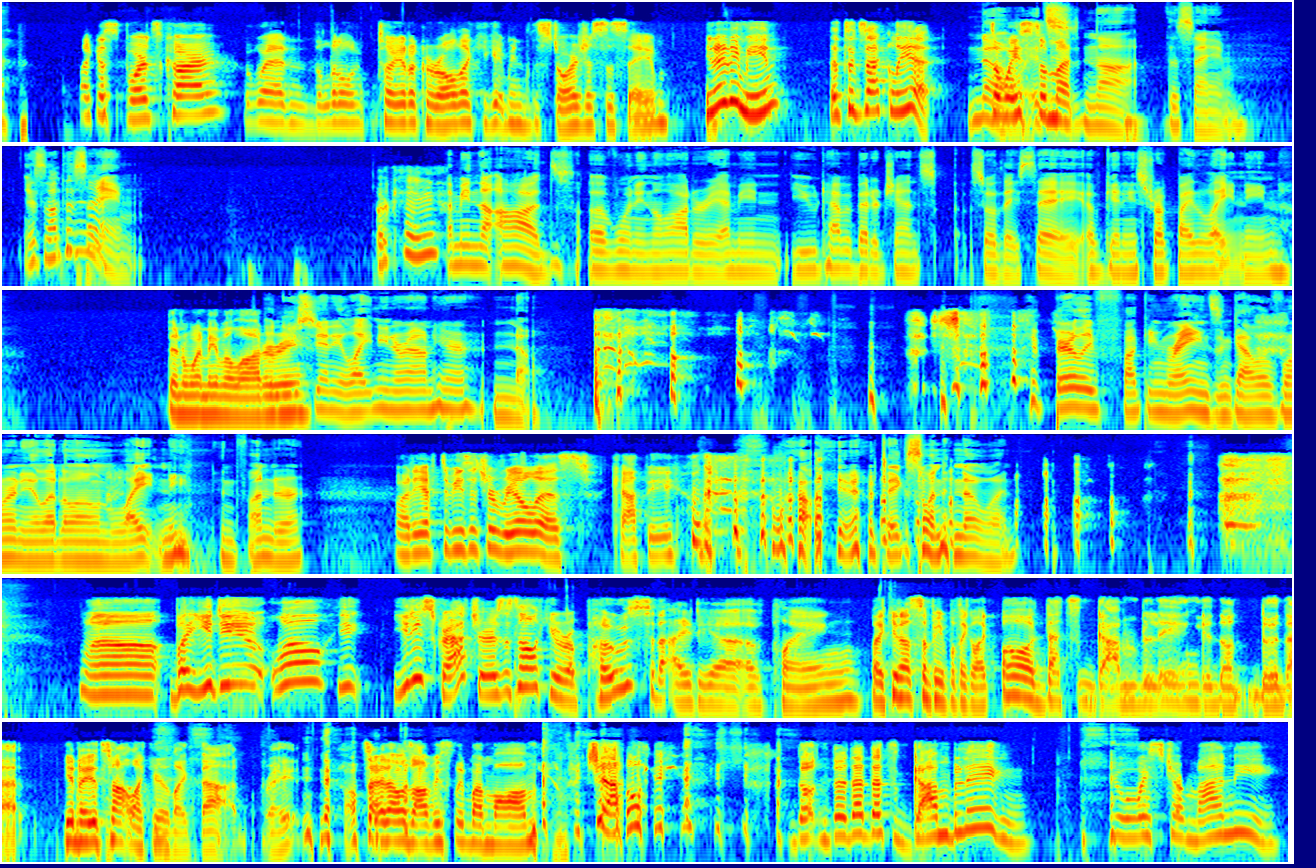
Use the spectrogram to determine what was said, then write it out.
like a sports car when the little Toyota Corolla can get me to the store just the same. You know what I mean? That's exactly it. No, a waste of it's money. not the same. It's not the same. Okay. I mean, the odds of winning the lottery, I mean, you'd have a better chance, so they say, of getting struck by lightning. Than winning the lottery. you see any lightning around here? No. it barely fucking rains in California, let alone lightning and thunder. Why do you have to be such a realist, Kathy? well, you know, it takes one to know one. Well, but you do well. You you do scratchers. It's not like you're opposed to the idea of playing. Like you know, some people think like, oh, that's gambling. You don't do that. You know, it's not like you're like that, right? No. Sorry, that was obviously my mom channeling. Don't do that. That's gambling. You waste your money.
